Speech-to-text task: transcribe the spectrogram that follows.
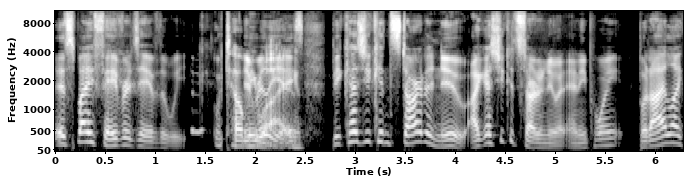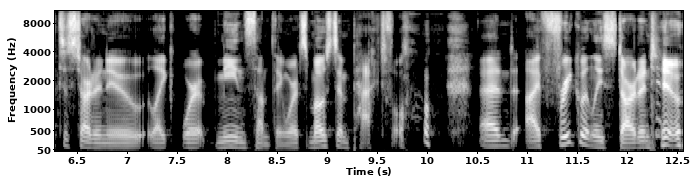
it's my favorite day of the week. Tell it me really why. is because you can start anew. I guess you could start anew at any point, but I like to start anew like where it means something, where it's most impactful. and I frequently start anew.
